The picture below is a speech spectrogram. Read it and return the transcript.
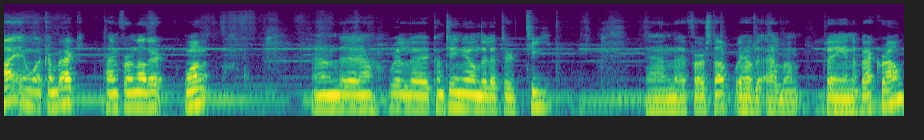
Hi and welcome back. Time for another one. And uh, we'll uh, continue on the letter T. And uh, first up we have the album playing in the background.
